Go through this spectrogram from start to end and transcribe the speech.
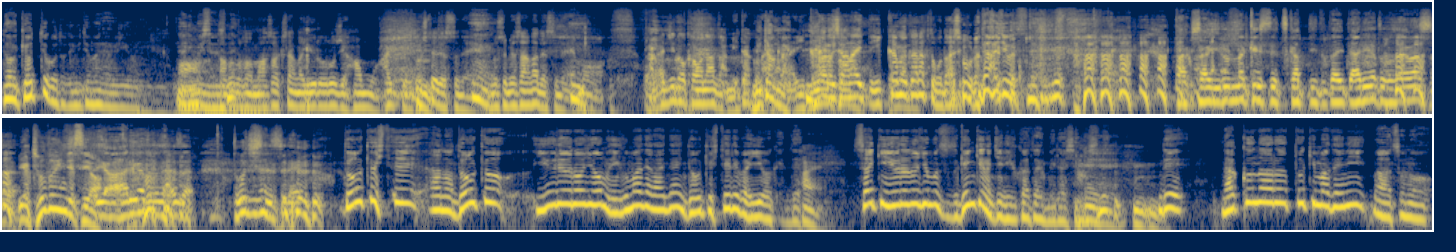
同居っていうことで認められるようになりましたですね。正木さんが有料老人ホーム入ってるとしてですね、娘さんがですね、もう、親父の顔なんか見たくないから、一回も行かないって、一回も行かなくても大丈夫なんです大丈夫ですね。たくさんいろんなケースで使っていただいてありがとうございます。いや、ちょうどいいんですよい。や、ありがとうございます。当事者ですね。同居して、あの、同居、有料老人ホームに行くまでの間に同居していればいいわけで、はい最近有料老人ホームですと元気なうちに行く方もいらっしゃるんですね。で、亡くなる時までに、まあ、その、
